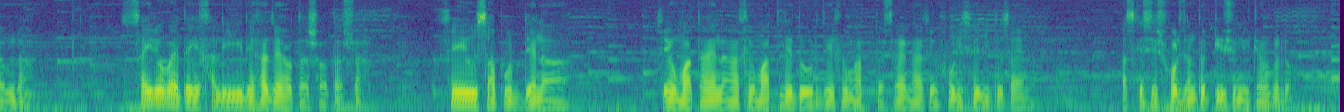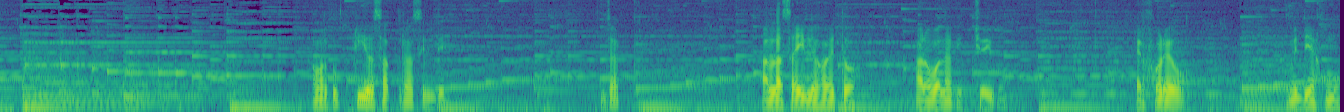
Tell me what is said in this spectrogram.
আচ্ছা না। সাইরো বাই থেকে খালি দেখা যায় হতাশা হতাশা। সেও সাপোর্ট দেয় না, সেও মাতায় না কেউ মাতলে দৌড় দিয়ে কেউ মারতে চায় না কেউ পরিচয় দিতে চায় না। আজকে শেষ পর্যন্ত টিউশনিটাও গেল। আমার খুব প্রিয় ছাত্র আছিল রে। যাক, আল্লাহ চাইলে হয়তো আরও বেলা কিচ্ছু হইব। এরপরেও আমি দেখমু,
